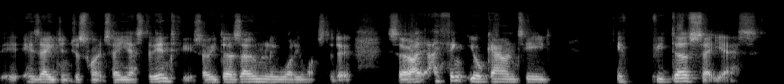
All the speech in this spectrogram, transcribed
His agent just won't say yes to the interview. So he does only what he wants to do. So I, I think you're guaranteed. If, if he does say yes,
